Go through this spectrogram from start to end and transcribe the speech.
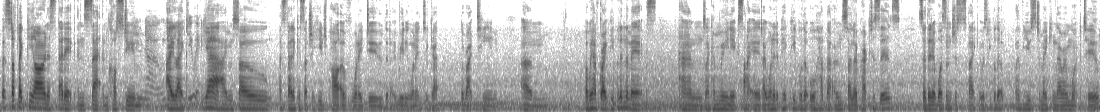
but stuff like PR and aesthetic and set and costume. You know. You I can like, do it. yeah, I'm so aesthetic is such a huge part of what I do that I really wanted to get the right team. Um, but we have great people in the mix, and like I'm really excited. I wanted to pick people that all had their own solo practices, so that it wasn't just like it was people that are used to making their own work too,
